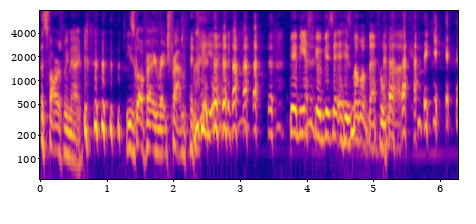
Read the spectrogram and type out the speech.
as far as we know. he's got a very rich family. Maybe he has to go visit his mum up there for work.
